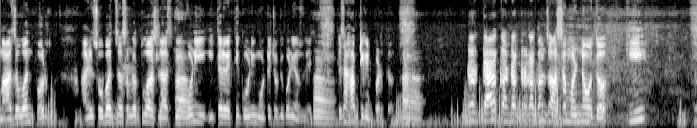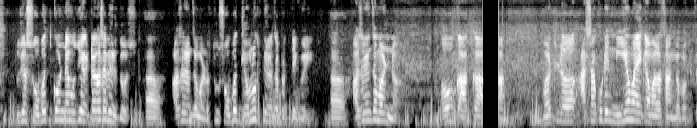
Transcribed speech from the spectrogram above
माझं वन फोर्थ आणि सोबत जर समजा तू असलास किंवा. कोणी इतर व्यक्ती कोणी मोठे छोटे कोणी असू दे. त्याचं हाफ तिकीट पडतं. तर त्या कंडक्टर काकांचं असं म्हणणं होतं की तुझ्या सोबत कोण नाही मग तू एकटा कसा फिरतोस. असं त्यांचं म्हणणं तू सोबत घेऊनच फिरायचं प्रत्येक वेळी. असं त्यांचं म्हणणं अहो काका म्हटलं असा कुठे नियम आहे का मला सांगा फक्त.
